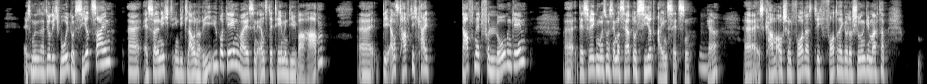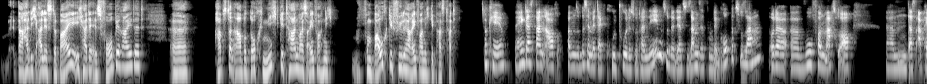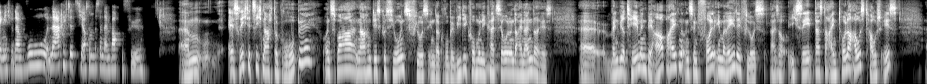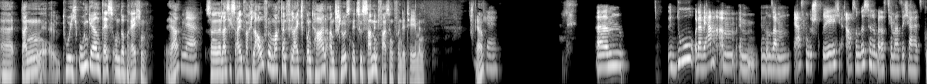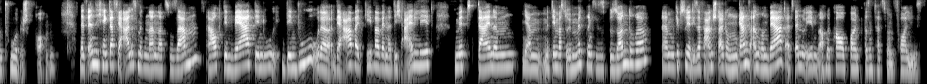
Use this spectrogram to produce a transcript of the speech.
Es mhm. muss natürlich wohl dosiert sein. Äh, es soll nicht in die Clownerie übergehen, weil es sind ernste Themen, die wir haben. Äh, die Ernsthaftigkeit darf nicht verloren gehen. Äh, deswegen muss man es immer sehr dosiert einsetzen. Mhm. Ja. Äh, es kam auch schon vor, dass ich Vorträge oder Schulen gemacht habe. Da hatte ich alles dabei, ich hatte es vorbereitet, äh, habe es dann aber doch nicht getan, weil es einfach nicht vom Bauchgefühl her einfach nicht gepasst hat. Okay, hängt das dann auch ähm, so ein bisschen mit der Kultur des Unternehmens oder der Zusammensetzung der Gruppe zusammen? Oder äh, wovon machst du auch ähm, das abhängig oder wo nachrichtet sich auch so ein bisschen dein Bauchgefühl? Ähm, es richtet sich nach der Gruppe und zwar nach dem Diskussionsfluss in der Gruppe, wie die Kommunikation mhm. untereinander ist. Äh, wenn wir Themen bearbeiten und sind voll im Redefluss, also ich sehe, dass da ein toller Austausch ist, äh, dann äh, tue ich ungern das unterbrechen. Ja? ja. Sondern dann lasse ich es einfach laufen und mache dann vielleicht spontan am Schluss eine Zusammenfassung von den Themen. Ja? Okay. Ähm, du oder wir haben am, im, in unserem ersten Gespräch auch so ein bisschen über das Thema Sicherheitskultur gesprochen. Letztendlich hängt das ja alles miteinander zusammen. Auch den Wert, den du, den du oder der Arbeitgeber, wenn er dich einlädt, mit deinem, ja, mit dem, was du eben mitbringst, dieses Besondere, ähm, gibst du ja dieser Veranstaltung einen ganz anderen Wert, als wenn du eben auch eine PowerPoint-Präsentation vorliest.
